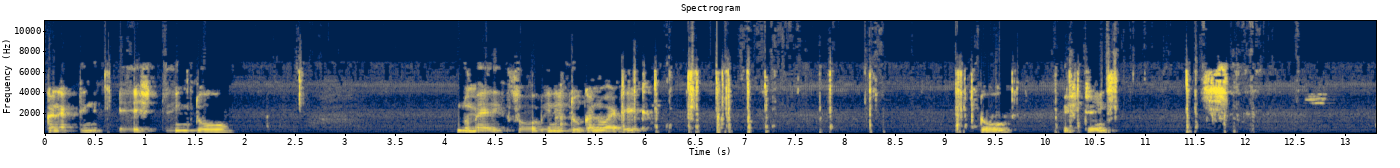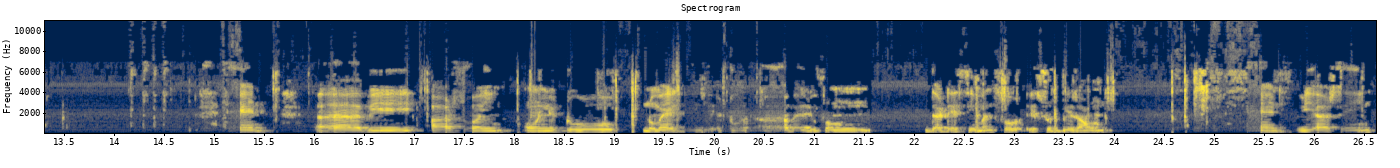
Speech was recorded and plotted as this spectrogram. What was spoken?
connecting a string to numeric so we need to convert it to string. And uh, we are showing only two numeric two uh, value from the decimal so it should be round. And we are saying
